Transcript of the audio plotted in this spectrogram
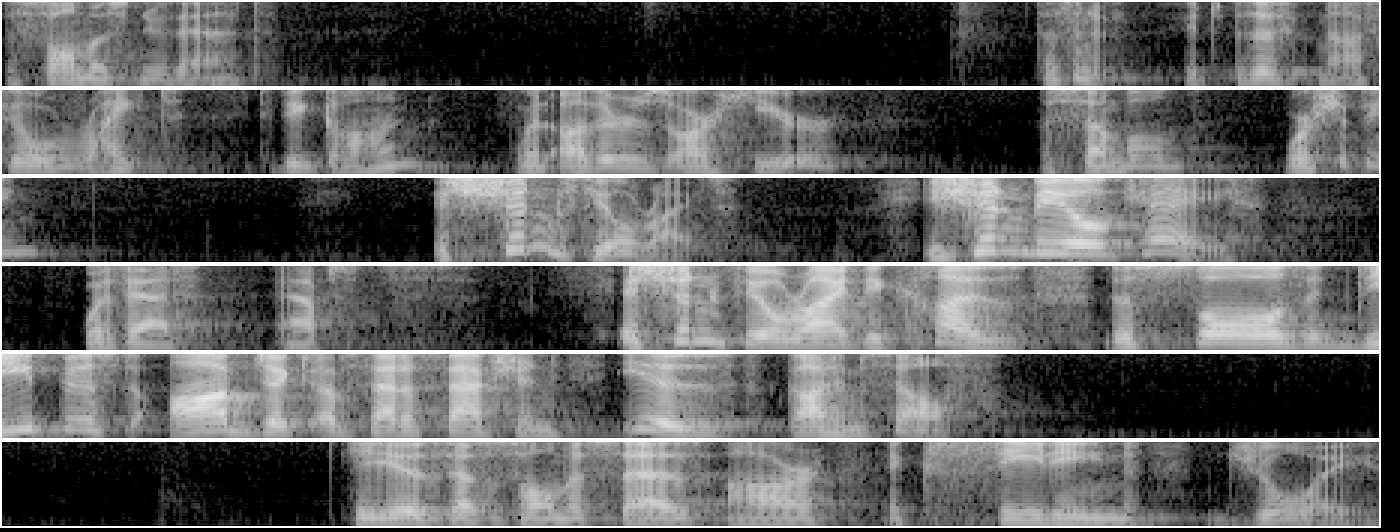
The psalmist knew that. Doesn't it, does it not feel right to be gone when others are here, assembled, worshiping? It shouldn't feel right. You shouldn't be okay with that absence. It shouldn't feel right because the soul's deepest object of satisfaction is God Himself. He is, as the psalmist says, our exceeding joy.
